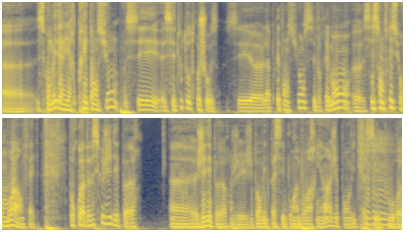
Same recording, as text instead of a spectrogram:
Euh, ce qu'on met derrière prétention, c'est tout autre chose. C'est euh, la prétention, c'est vraiment, euh, c'est centré sur moi en fait. Pourquoi? Bah, Parce que j'ai des peurs. j'ai des peurs. J'ai pas envie de passer pour un bon à rien. J'ai pas envie de passer pour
